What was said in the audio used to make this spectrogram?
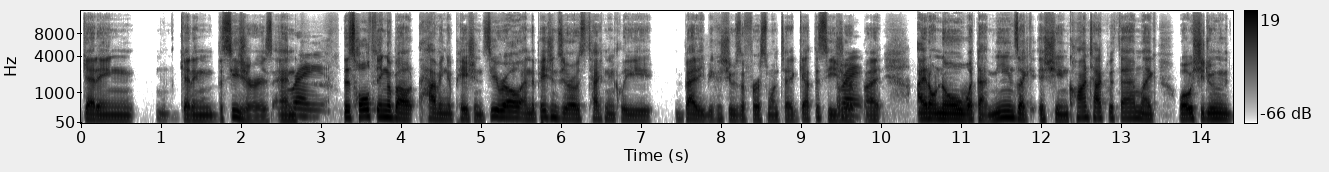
getting getting the seizures and Right. this whole thing about having a patient zero and the patient zero is technically Betty because she was the first one to get the seizure, Right. but I don't know what that means. Like, is she in contact with them? Like, what was she doing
